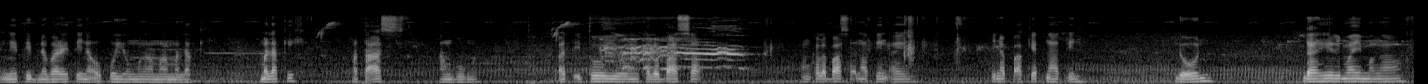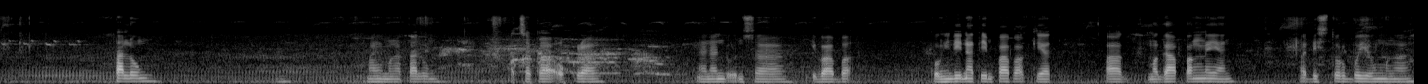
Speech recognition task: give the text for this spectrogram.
native na variety na opo, yung mga mamalaki, malaki, mataas ang bunga. At ito yung kalabasa. Ang kalabasa natin ay pinapaakyat natin doon dahil may mga talong. May mga talong at saka okra na nandoon sa ibaba. Kung hindi natin papaakyat pag magapang na yan madisturbo yung mga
